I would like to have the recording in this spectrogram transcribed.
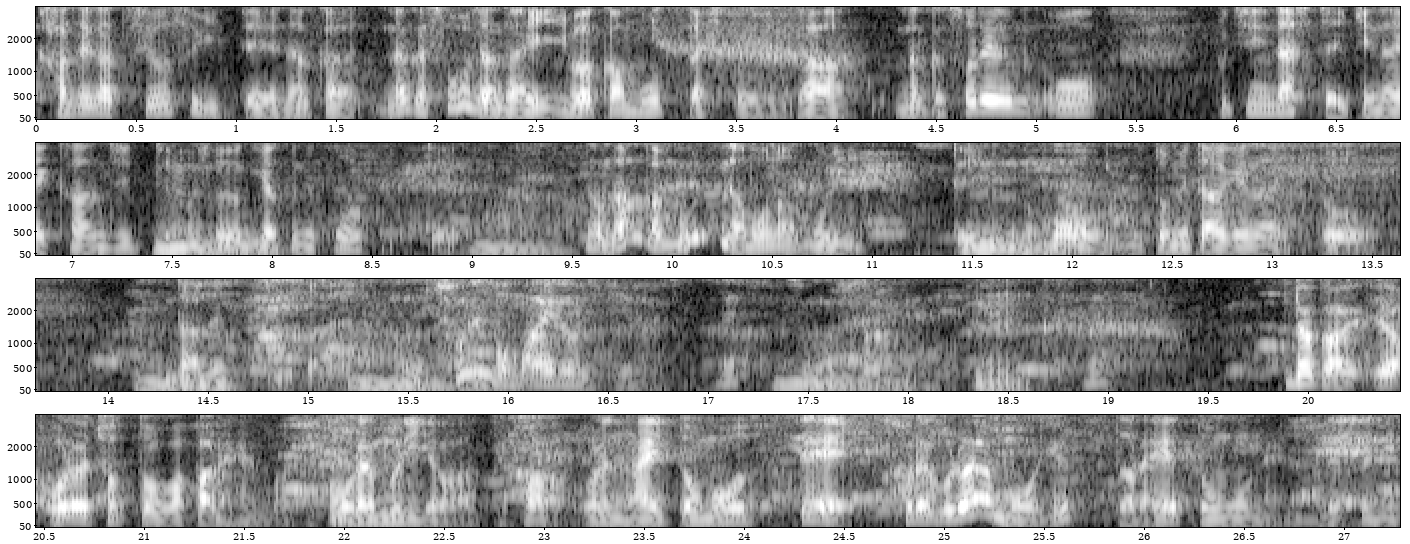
風が強すぎてなんかなんかそうじゃない違和感を持った人がなんかそれを口に出しちゃいけない感じっていうのはそれが逆に怖くって、でもなんか無理なものは無理っていうのも認めてあげないとダメっていうかね、でもそれもマイノリティなんですね、その人らも。だからいや俺はちょっと分からへんわとか、俺は無理やわとか俺ないと思うってそれぐらいはもう言ったらええと思うねん。別に。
